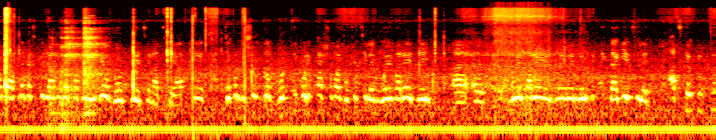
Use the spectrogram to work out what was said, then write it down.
আমরা আপনার কাছ থেকে জানতে চাচ্ছি আপনি নিজেও ভোট দিয়েছেন আজকে। আজকে যখন ভর্তি পরীক্ষার সময় বসেছিলেন ওয়েমারে যে ওয়েমারে নৈতিক দাগিয়েছিলেন আজকেও কিন্তু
